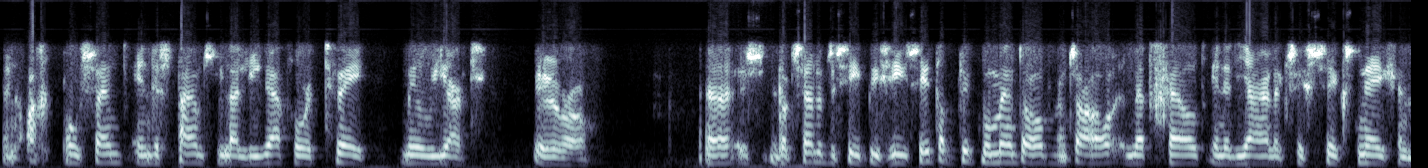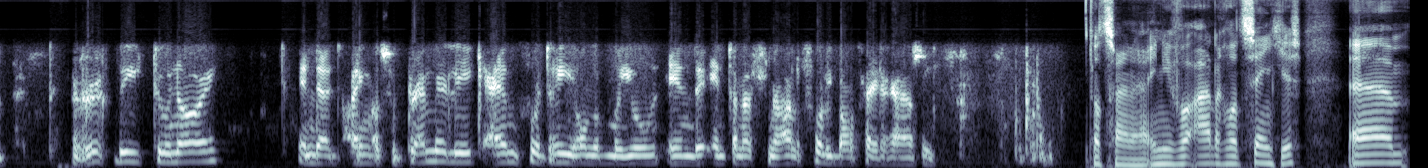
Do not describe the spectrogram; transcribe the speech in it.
een 8% in de Spaanse La Liga voor 2 miljard euro. Uh, datzelfde CPC zit op dit moment overigens al met geld in het jaarlijkse Six Nation rugby toernooi in de Engelse Premier League en voor 300 miljoen in de internationale volleybalfederatie. Dat zijn in ieder geval aardig wat centjes. Um,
